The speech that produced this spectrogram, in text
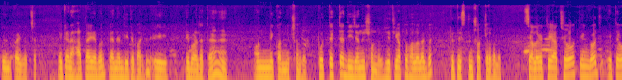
প্রিন্ট পেয়ে যাচ্ছেন এখানে হাতায় এবং প্যানেল দিতে পারবেন। এই এই বর্ডারটা হ্যাঁ? অনেক অনেক সুন্দর। প্রত্যেকটা ডিজাইনই সুন্দর। যেটি আপনার ভালো লাগবে দুটো স্ক্রিনশট করে ফেলেন। স্যালোয়ারটি আছেও তিন গজ এতেও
